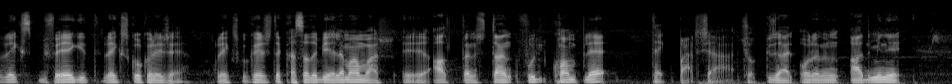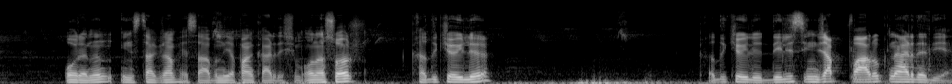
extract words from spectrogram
Rex büfeye git. Rex Kokoreç'e. Rex Kokoreç'te kasada bir eleman var. Ee, alttan üstten full komple tek parça. Çok güzel. Oranın admini oranın Instagram hesabını yapan kardeşim. Ona sor. Kadıköylü Kadıköylü Deli Sincap Faruk nerede diye.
